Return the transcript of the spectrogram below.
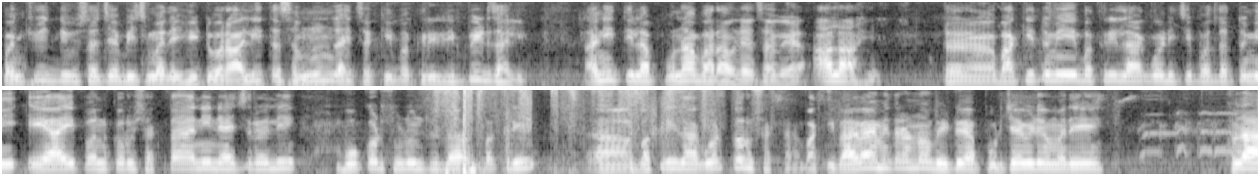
पंचवीस दिवसाच्या बीचमध्ये हिटवर आली तर समजून जायचं की बकरी रिपीट झाली आणि तिला पुन्हा भरावण्याचा वेळ आला आहे. तर बाकी तुम्ही बकरी लागवडीची पद्धत तुम्ही ए आय पण करू शकता आणि नॅचरली बोकड सोडूनसुद्धा बकरी बकरी लागवड करू शकता. बाकी बाय बाय मित्रांनो भेटूया पुढच्या व्हिडिओमध्ये. खुदा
